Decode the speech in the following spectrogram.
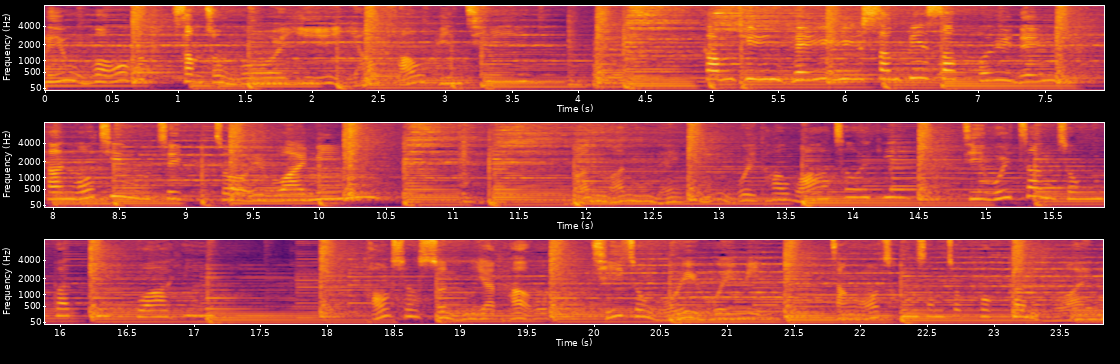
了我，心中爱意有否变迁？今天起身边失去你，但我朝夕在怀缅。吻吻你，回头话再见，自会珍重不必挂牵。倘相信日后始终会会面，赠我衷心祝福跟怀念。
